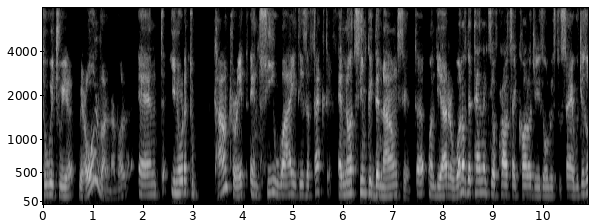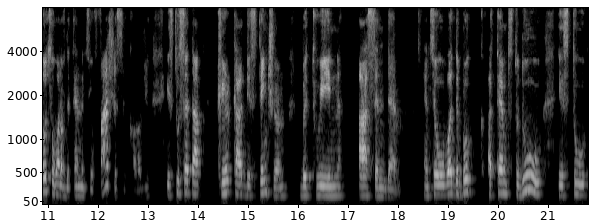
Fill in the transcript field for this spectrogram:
to which we are, we are all vulnerable. And in order to counter it and see why it is effective and not simply denounce it. Uh, on the other one of the tendency of crowd psychology is always to say which is also one of the tendency of fascist psychology is to set up clear cut distinction between us and them. And so what the book attempts to do is to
